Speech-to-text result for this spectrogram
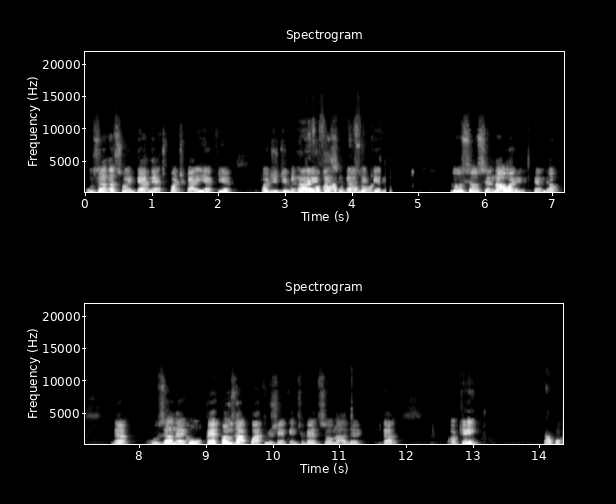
usando a sua internet, pode cair aqui, pode diminuir tá, a intensidade aqui do seu sinal aí, entendeu? Né? usando pede para usar 4G quem tiver do seu lado aí, tá? Ok? Tá bom.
